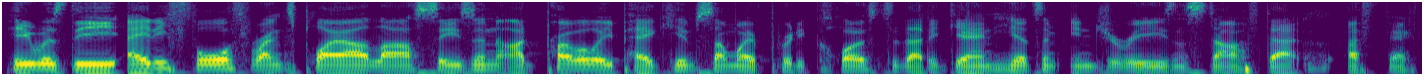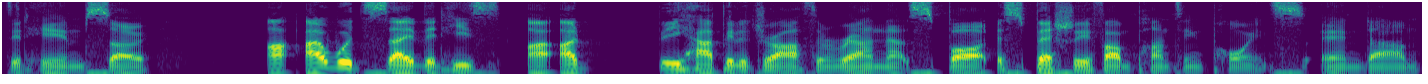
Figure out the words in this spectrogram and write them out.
he was the 84th ranked player last season. I'd probably peg him somewhere pretty close to that again. He had some injuries and stuff that affected him. So I, I would say that he's, I, I'd be happy to draft them around that spot, especially if I'm punting points. And um,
